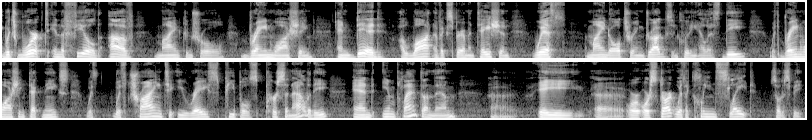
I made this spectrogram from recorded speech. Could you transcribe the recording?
which worked in the field of mind control, brainwashing, and did a lot of experimentation with mind altering drugs, including LSD, with brainwashing techniques, with, with trying to erase people's personality and implant on them uh, a uh, or or start with a clean slate, so to speak.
